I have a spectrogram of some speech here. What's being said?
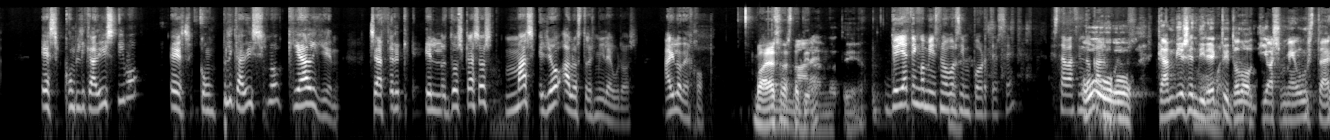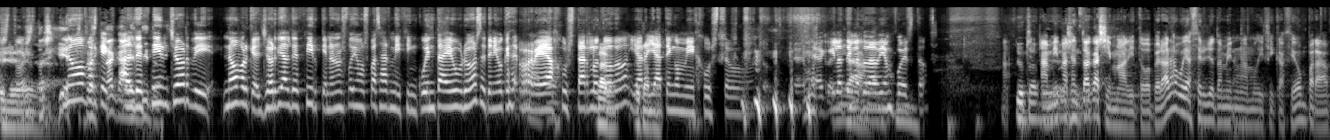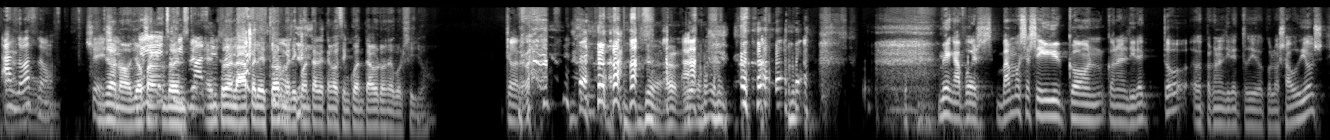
Es complicadísimo, es complicadísimo que alguien se acerque en los dos casos más que yo a los 3.000 euros. Ahí lo dejo. Vaya, se la está Vale. tirando, tío. Yo ya tengo mis nuevos importes, ¿eh? Estaba haciendo. Oh, cambios en directo y todo. Dios, me gusta esto. Esto sí, No, esto porque al decir Jordi, no, porque Jordi al decir que no nos podíamos pasar ni 50 euros, he tenido que reajustarlo Claro, todo y ahora ya tengo mi justo. Aquí lo tengo todo bien puesto. A mí me ha sentado casi mal y todo, pero ahora voy a hacer yo también una modificación para. para Hazlo, no- hazlo. Sí, Yo sí. no, yo, Yo he cuando mates, entro ¿eh? en la Apple Store me di cuenta que tengo 50 euros en el bolsillo. Claro. Venga, pues vamos a seguir con, con el directo, eh, con el directo, digo, con los audios.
